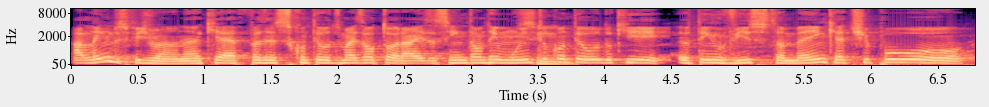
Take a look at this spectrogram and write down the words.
além do speedrun, né? Que é fazendo esses conteúdos mais autorais, assim. Então tem muito Sim. conteúdo que eu tenho visto também, que é tipo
